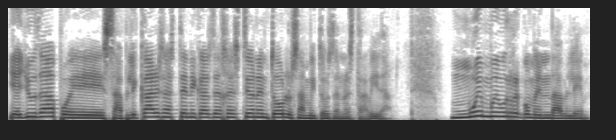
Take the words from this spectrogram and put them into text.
y ayuda pues a aplicar esas técnicas de gestión en todos los ámbitos de nuestra vida. Muy muy muy recomendable.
